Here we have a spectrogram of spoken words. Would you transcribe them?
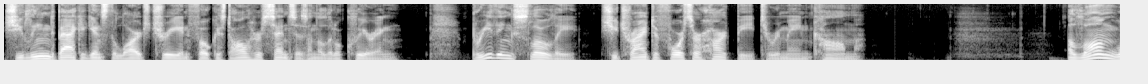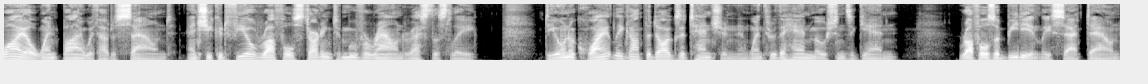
She leaned back against the large tree and focused all her senses on the little clearing. Breathing slowly, she tried to force her heartbeat to remain calm. A long while went by without a sound, and she could feel Ruffles starting to move around restlessly. Diona quietly got the dog's attention and went through the hand motions again. Ruffles obediently sat down,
